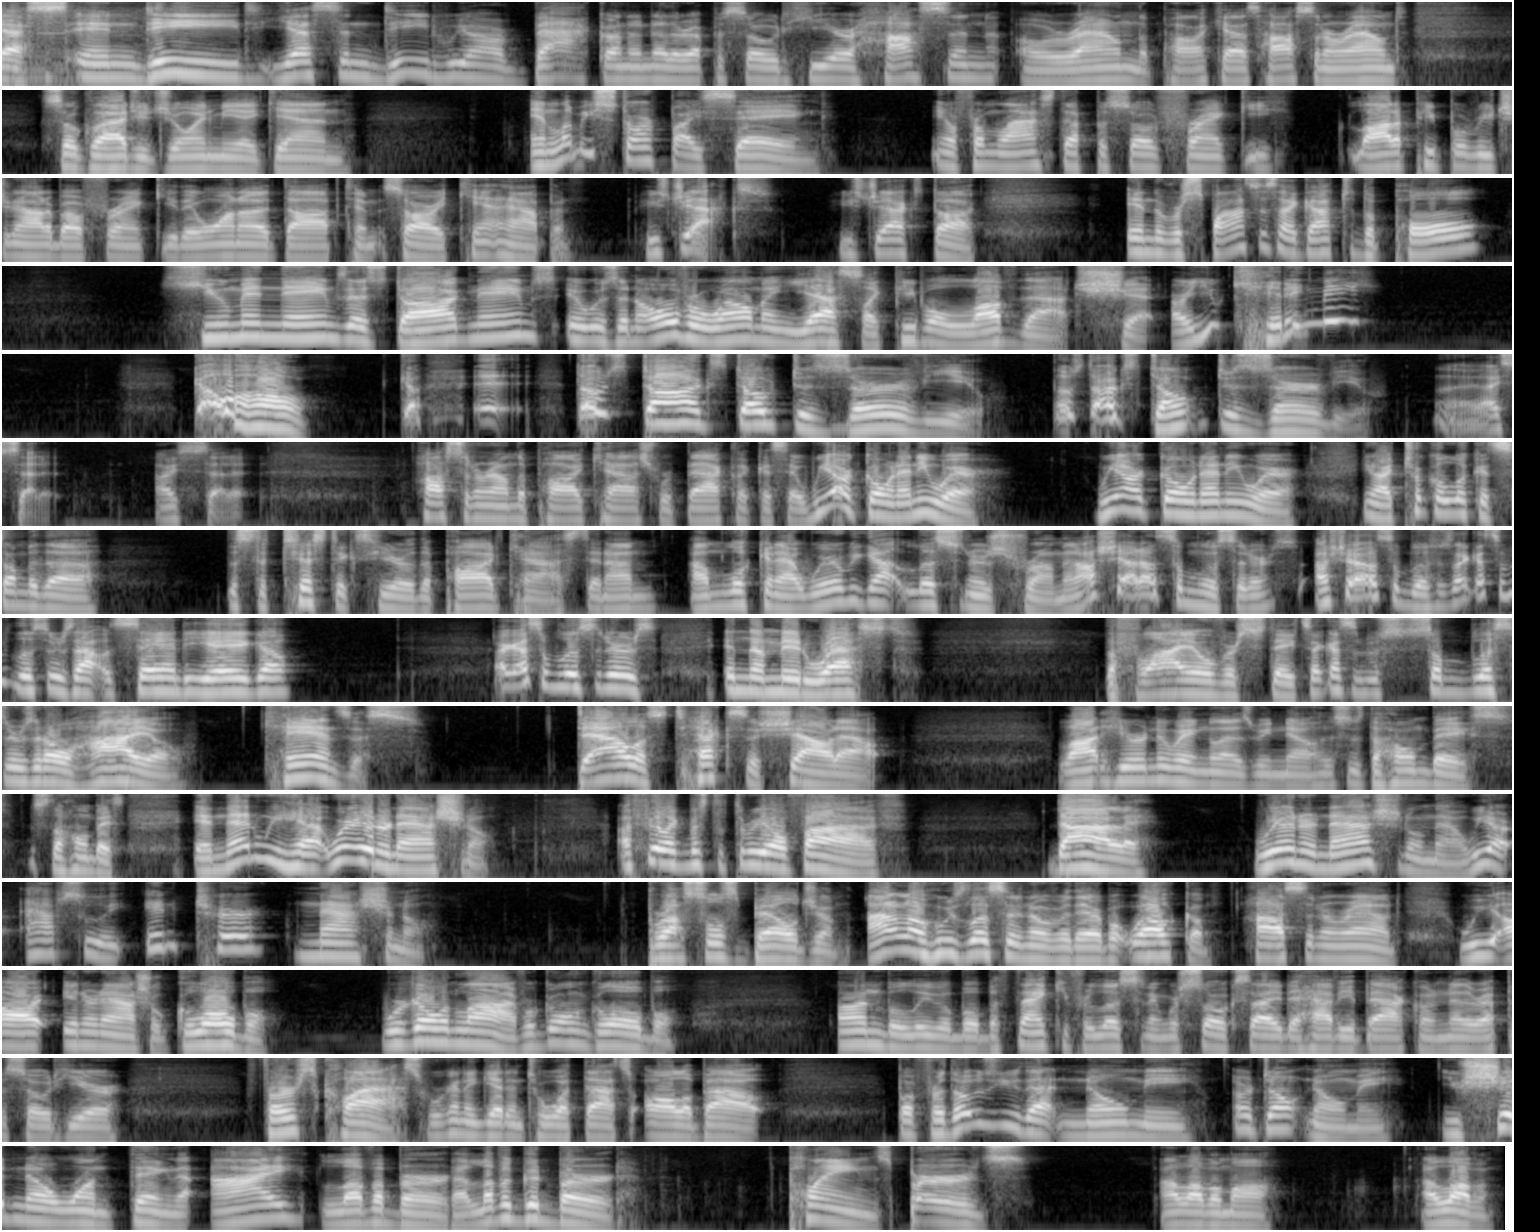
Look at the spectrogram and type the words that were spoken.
Yes, indeed. Yes, indeed. We are back on another episode here. Hossing around the podcast. Hossing around. So glad you joined me again. And let me start by saying, you know, from last episode, Frankie, a lot of people reaching out about Frankie. They want to adopt him. Sorry, can't happen. He's Jack's. He's Jack's dog. In the responses I got to the poll, human names as dog names, it was an overwhelming yes. Like people love that shit. Are you kidding me? Go home. Go. Uh, those dogs don't deserve you. Those dogs don't deserve you. I said it. I said it. Hossing around the podcast. We're back. Like I said, we aren't going anywhere. We aren't going anywhere. You know, I took a look at some of the the statistics here of the podcast, and I'm I'm looking at where we got listeners from, and I'll shout out some listeners. I'll shout out some listeners. I got some listeners out in San Diego. I got some listeners in the Midwest the flyover states. I got some, some listeners in Ohio, Kansas, Dallas, Texas, shout out. A lot here in New England, as we know. This is the home base. This is the home base. And then we have, we're international. I feel like Mr. 305. Dale. We're international now. We are absolutely international. Brussels, Belgium. I don't know who's listening over there, but welcome. Hossing around. We are international, global. We're going live. We're going global. Unbelievable. But thank you for listening. We're so excited to have you back on another episode here. First class. We're going to get into what that's all about. But for those of you that know me or don't know me, you should know one thing that I love a bird. I love a good bird. Planes, birds. I love them all. I love them.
